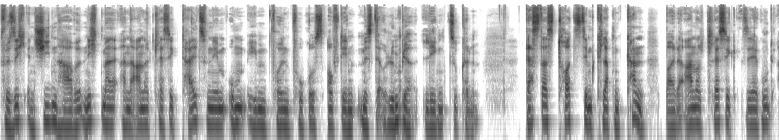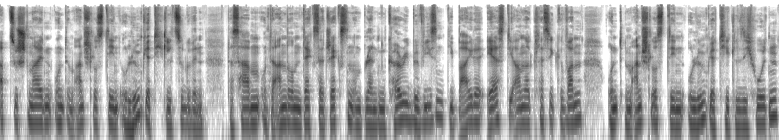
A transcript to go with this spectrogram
für sich entschieden habe, nicht mehr an der Arnold Classic teilzunehmen, um eben vollen Fokus auf den Mr. Olympia legen zu können dass das trotzdem klappen kann, bei der Arnold Classic sehr gut abzuschneiden und im Anschluss den Olympiatitel zu gewinnen. Das haben unter anderem Dexter Jackson und Brandon Curry bewiesen, die beide erst die Arnold Classic gewannen und im Anschluss den Olympiatitel sich holten.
